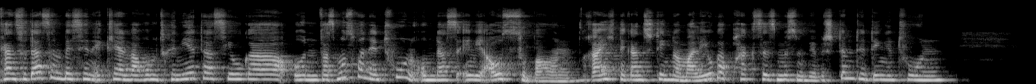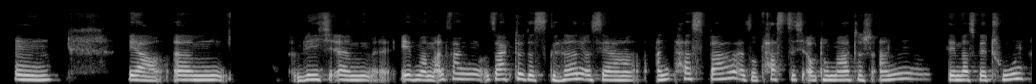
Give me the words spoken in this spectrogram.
Kannst du das ein bisschen erklären? Warum trainiert das Yoga und was muss man denn tun, um das irgendwie auszubauen? Reicht eine ganz stinknormale Yoga-Praxis? Müssen wir bestimmte Dinge tun? Mhm. Ja, ähm, wie ich ähm, eben am Anfang sagte, das Gehirn ist ja anpassbar, also passt sich automatisch an dem, was wir tun.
